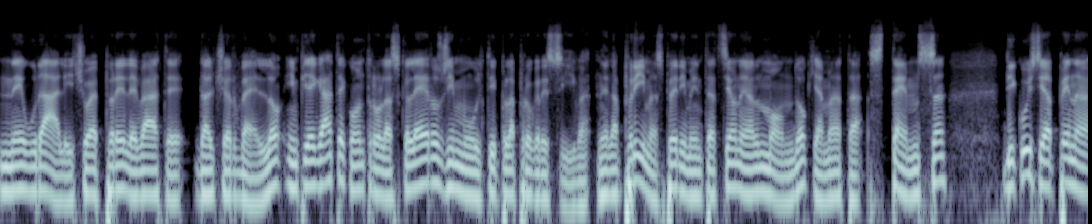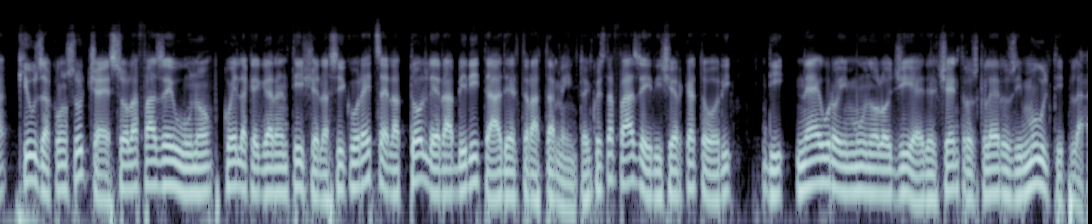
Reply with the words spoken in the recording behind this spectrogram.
neurali, cioè prelevate dal cervello, impiegate contro la sclerosi multipla progressiva. Nella prima sperimentazione al mondo, chiamata STEMS, di cui si è appena chiusa con successo la fase 1, quella che garantisce la sicurezza e la tollerabilità del trattamento. In questa fase i ricercatori di neuroimmunologia e del centro sclerosi multipla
